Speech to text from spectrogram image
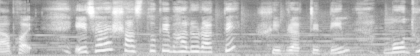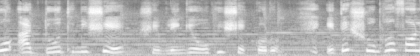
লাভ হয়। এছাড়া স্বাস্থ্যকে ভালো রাখতে শিবরাত্রির দিন মধু আর দুধ মিশিয়ে শিবলিঙ্গে অভিষেক করুন। এতে শুভ ফল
